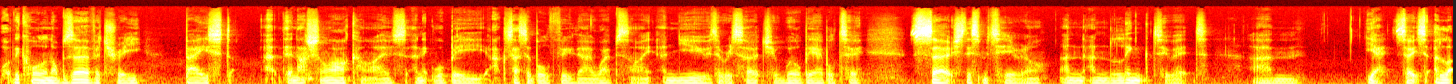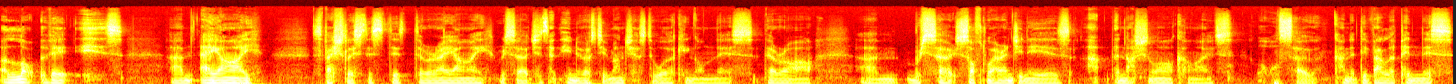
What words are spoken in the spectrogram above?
what they call an observatory based at the National Archives, and it will be accessible through their website. And you, as a researcher, will be able to search this material and and link to it. Um, yeah, so it's a, a lot of it is um, AI specialists. There are AI researchers at the University of Manchester working on this. There are um, research software engineers at the National Archives also kind of developing this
